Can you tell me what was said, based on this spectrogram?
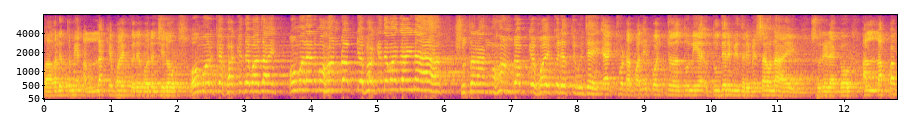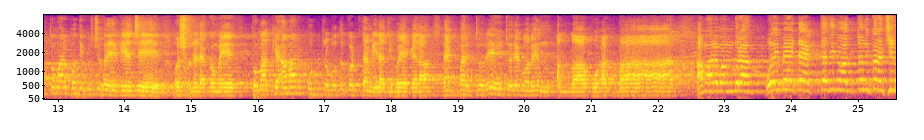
তাহলে তুমি আল্লাহকে ভয় করে বলেছিল। ওমরকে ফাঁকি দেওয়া যায়। ওমরের মহান রবকে ফাঁকি দেওয়া যায় না। সুতরাং মহান রবকে ভয় করে তুমি যে এক ফোঁটা পানি পর্যন্ত দুনিয়া দুধের ভিতরে মেশাও নাই। শুনে রাখো, আল্লাহ পাক তোমার প্রতি খুশি হয়ে গিয়েছে। ও শুনে রাখো মেয়ে, তোমাকে আমার পুত্রবধূ করতে আমি রাজি হয়ে গেলাম। একবার জোরে জোরে বলেন, আল্লাহ আকবার। আমার বন্ধুরা, ওই মেয়েটা একটা দিন অর্জন করেছিল।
